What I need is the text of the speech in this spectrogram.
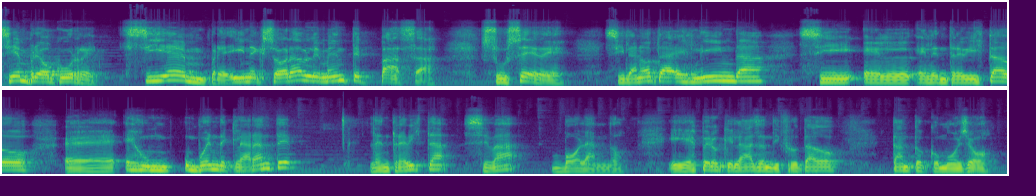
Siempre ocurre siempre, inexorablemente pasa, sucede. Si la nota es linda, si el, entrevistado eh, es un, un buen declarante, la entrevista se va volando. Y espero que la hayan disfrutado tanto como yo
